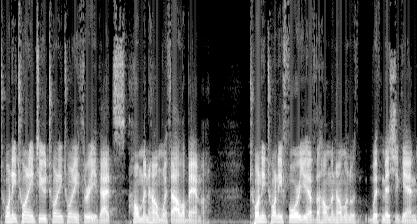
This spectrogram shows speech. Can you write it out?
2022, 2023, that's home and home with Alabama. 2024, you have the home and home with, with Michigan.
